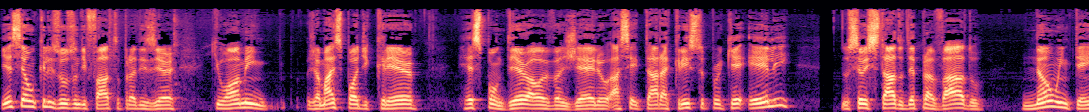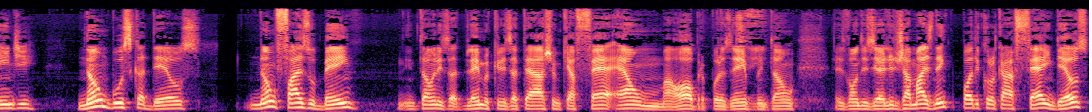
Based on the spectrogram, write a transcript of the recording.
E esse é um que eles usam de fato para dizer que o homem jamais pode crer, responder ao evangelho, aceitar a Cristo, porque ele, no seu estado depravado, não entende, não busca Deus, não faz o bem, então, eles lembram que eles até acham que a fé é uma obra, por exemplo. Sim. Então, eles vão dizer, ele jamais nem pode colocar a fé em Deus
